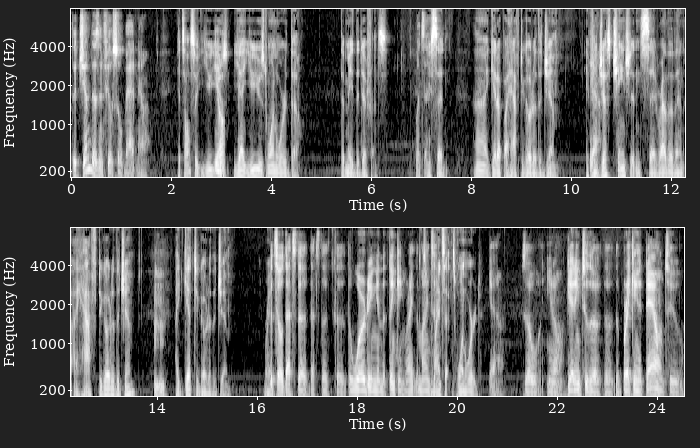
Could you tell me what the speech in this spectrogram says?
the gym doesn't feel so bad now. It's also you, you used know? yeah you used one word though that made the difference. What's that? You said, uh, I get up, I have to go to the gym. If yeah. you just changed it and said rather than I have to go to the gym, mm-hmm. I get to go to the gym. Right. But so that's the that's the, the, the wording and the thinking, right? The it's mindset. Mindset. It's one word. Yeah. So, you know, getting to the, the, the breaking it down to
